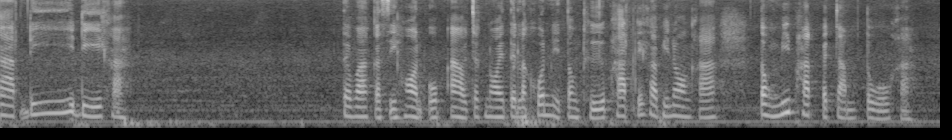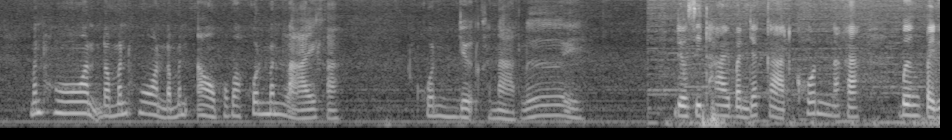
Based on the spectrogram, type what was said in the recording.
กาศดีดีค่ะ แต่ว่ากะสิฮ้อนอบอ้าวจักน้อยแต่ละคนนี่ต้องถือพัดด้วยค่ะพี่น้องคะต้องมีพัดประจำตัวค่ะ มันฮอนแล้วมันฮอนแล้วมันเอา เพราะว่าคนมันหลายค่ะ คนเยอะขนาดเลย เดี๋ยวสิทายบรรยากาศคนนะคะ เบิ่งไปเ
